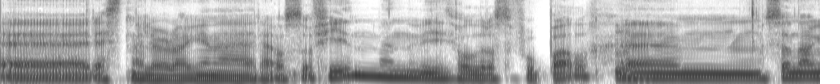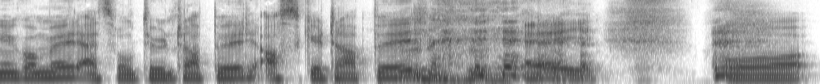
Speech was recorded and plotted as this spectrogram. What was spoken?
Eh, resten av lørdagen er også fin, men vi holder oss til fotball. Eh, søndagen kommer, Eidsvoll-turen taper, Asker taper. hey. Og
